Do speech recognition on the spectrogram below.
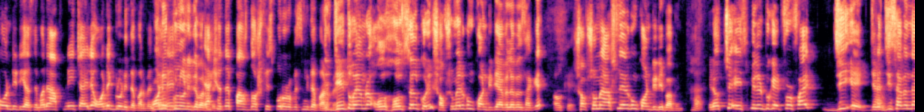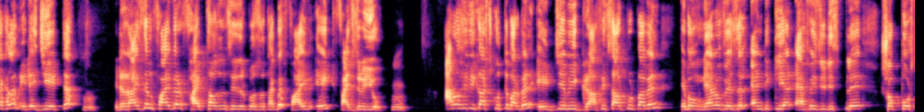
কোয়ান্টিটি আছে মানে আপনি চাইলে অনেকগুলো নিতে পারবেন। অনেকগুলো নিতে পারবেন। একসাথে পাঁচ দশ পিস পনেরো পিস নিতে পারবেন। যেহেতু ভাই আমরা হোলসেল করি সবসময় এরকম কোয়ান্টিটি অ্যাভেলেবেল থাকে। ওকে সবসময় আসলে এরকম কোয়ান্টিটি পাবেন। হ্যাঁ। এটা হচ্ছে HP book eight four five G eight যেটা জি সেভেন দেখালাম এটাই জি এইটটা হুম। এটা রাইজেন ফাইভ এর ফাইভ থাউজেন্ড সিরিজের প্রসেসর থাকবে five eight five zero U hmm. আরও হেভি কাজ করতে পারবেন। এইট জিবি গ্রাফিক্স আউটপুট পাবেন। এবং narrow bezel anti clear FHD display সব ports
